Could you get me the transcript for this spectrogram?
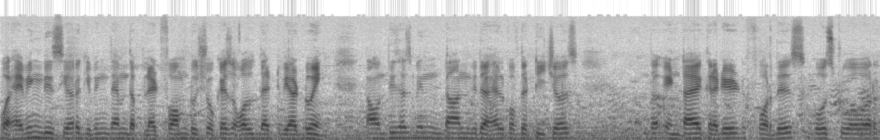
for having this year, giving them the platform to showcase all that we are doing. Now, this has been done with the help of the teachers. The entire credit for this goes to our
